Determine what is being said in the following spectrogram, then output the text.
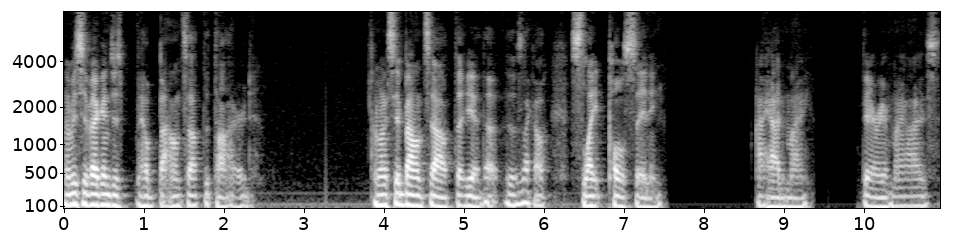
Let me see if I can just help balance out the tired. And when I say bounce out, that yeah, that there was like a slight pulsating I had in my the area of my eyes.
